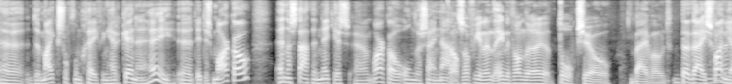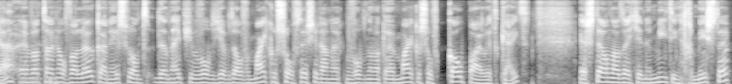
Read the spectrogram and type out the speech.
uh, de Microsoft-omgeving herkennen. hey, uh, dit is Marco. En dan staat er netjes Marco onder zijn naam. Alsof je een een of andere talkshow bijwoont. Bewijs van, nou ja. En wat er nog wel leuk aan is, want dan heb je bijvoorbeeld, je hebt het over Microsoft. Als je dan bijvoorbeeld naar Microsoft Copilot kijkt. En stel nou dat je een meeting gemist hebt.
